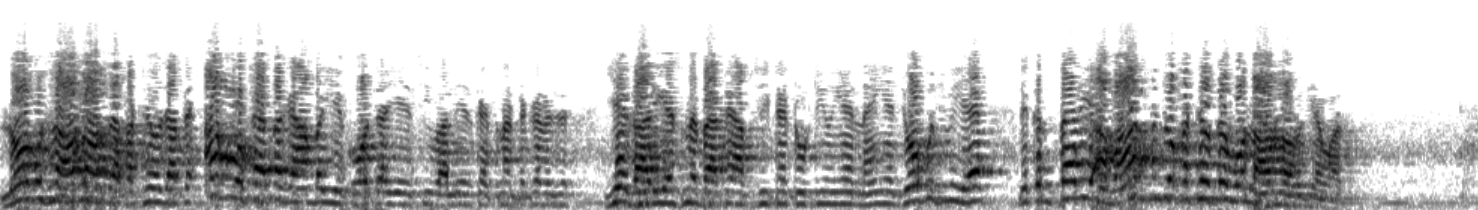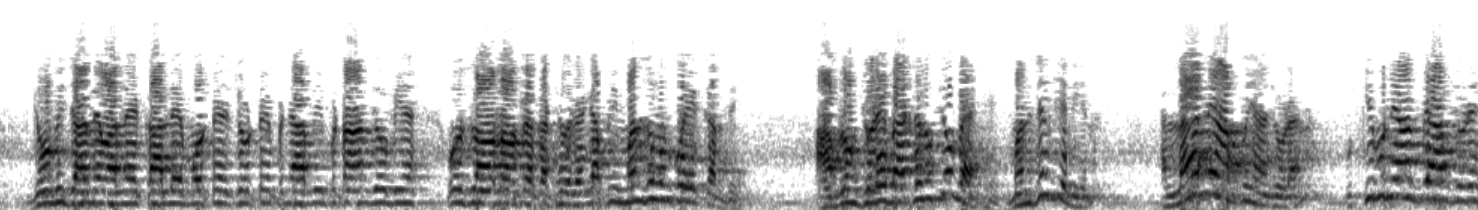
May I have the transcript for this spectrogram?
لوگ اس لاہور لاہور سے اکٹھے ہو جاتے ہیں۔ اب وہ کہتا ہے کہ ہاں بھائی، یہ کوچ ہے، یہ اے سی والی ہے، اس کا اتنا ٹکٹ ہے، یہ گاڑی ہے، اس میں بیٹھے اب سیٹیں ٹوٹی ہوئی ہیں، نہیں ہے جو کچھ بھی ہے۔ لیکن پہلی آواز میں جو اکٹھے ہوتے ہیں، وہ لاہور لاہور کی آواز ہے۔ جو بھی جانے والے ہیں، کالے، موٹے چھوٹے پنجابی، پٹھان، جو بھی ہیں، وہ اس لاہور لاہور سے اکٹھے ہو جائیں گے، اپنی منزل ان کو ایک کر دیں۔ آپ لوگ جڑے بیٹھے تو کیوں بیٹھے؟ منزل کے لیے نا۔ اللہ نے آپ کو یہاں جوڑا ہے نا۔ اس کی بنیاد پہ آپ جڑے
